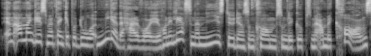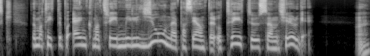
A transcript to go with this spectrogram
En annan grej som jag tänker på då med det här var ju, har ni läst den här nya studien som kom som dök upp som är amerikansk? Där man tittar på 1,3 miljoner patienter och 3 000 kirurger. Nej.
